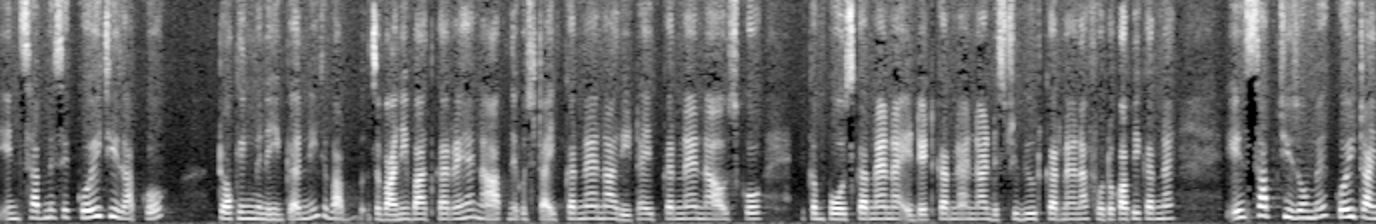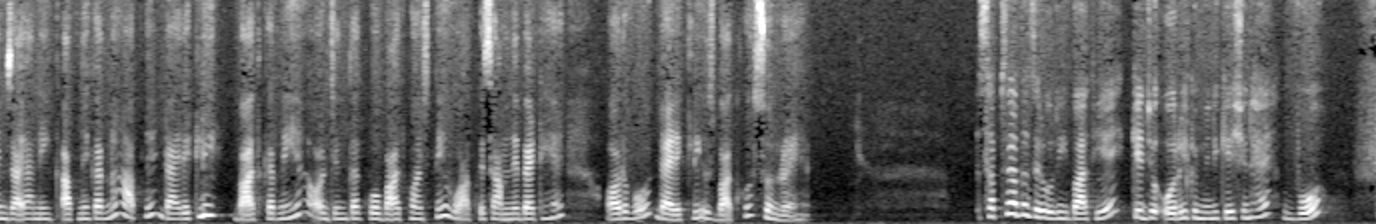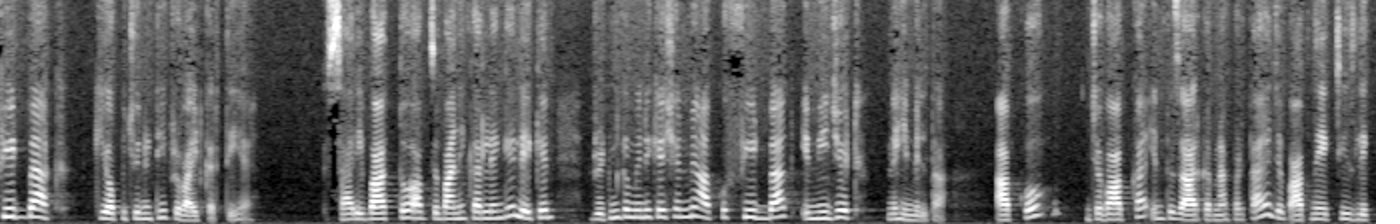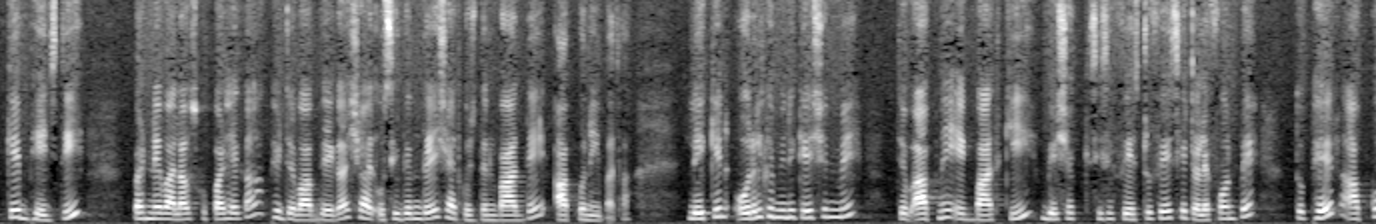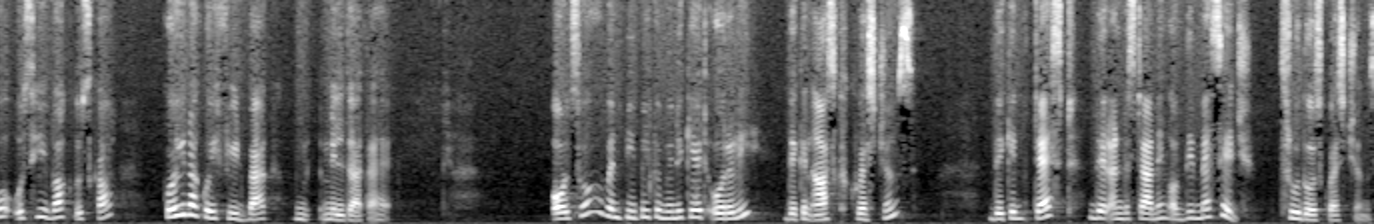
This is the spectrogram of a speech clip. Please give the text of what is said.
इन सब में से कोई चीज़ आपको talking में नहीं करनी। जब आप ज़बानी बात कर रहे हैं, ना आपने कुछ टाइप करना है, ना रीटाइप करना है, ना उसको कंपोज करना है, ना एडिट करना है, ना डिस्ट्रीब्यूट करना है, ना फोटोकॉपी करना है। इन सब चीज़ों में कोई टाइम ज़ाया नहीं आपने करना। आपने डायरेक्टली बात करनी है और जिन तक वो बात पहुँचती है, वो आपके सामने बैठे हैं और वो डायरेक्टली उस बात को सुन रहे हैं। सबसे ज़्यादा ज़रूरी बात यह कि जो ओरल कम्युनिकेशन है, वो फीडबैक की अपॉर्चुनिटी प्रोवाइड करती है। सारी बात तो आप ज़बानी कर लेंगे, लेकिन रिटर्न कम्युनिकेशन में आपको फीडबैक इमीडिएट नहीं मिलता। आपको जवाब का इंतज़ार करना पड़ता है। जब आपने एक चीज़ लिख के भेज दी, पढ़ने वाला उसको पढ़ेगा, फिर जवाब देगा, शायद उसी दिन दे, शायद कुछ दिन बाद दे, आपको नहीं पता। लेकिन ओरल कम्युनिकेशन में जब आपने एक बात की, बेशक किसी से फेस टू फेस या टेलीफोन पे तो फिर आपको उसी वक्त उसका कोई ना कोई फीडबैक मिल जाता है। Also when people communicate orally, they can ask question they can test their understanding of the message through those question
